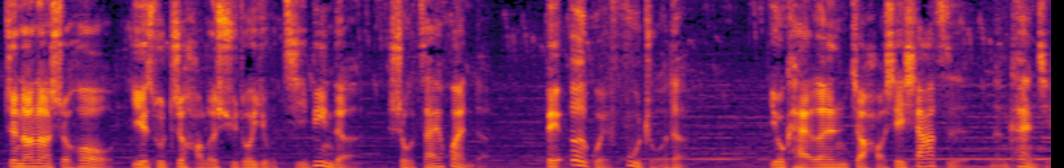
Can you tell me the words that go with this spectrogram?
正当那时候，耶稣治好了许多有疾病的、受灾患的、被恶鬼附着的，又开恩叫好些瞎子能看见。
